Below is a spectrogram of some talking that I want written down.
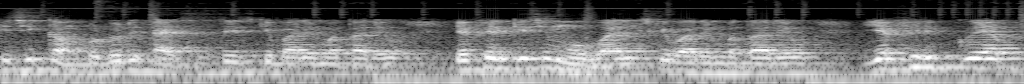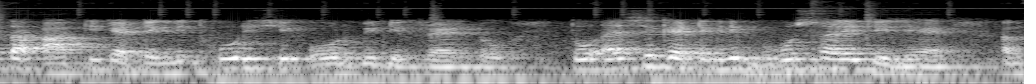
किसी कंप्यूटर एसेसरीज के बारे में बता रहे हो, या फिर किसी मोबाइल्स के बारे में बता रहे हो, या फिर कोई अब आपकी कैटेगरी थोड़ी सी और भी डिफरेंट हो तो ऐसे कैटेगरी बहुत सारी चीज़ें हैं। अब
